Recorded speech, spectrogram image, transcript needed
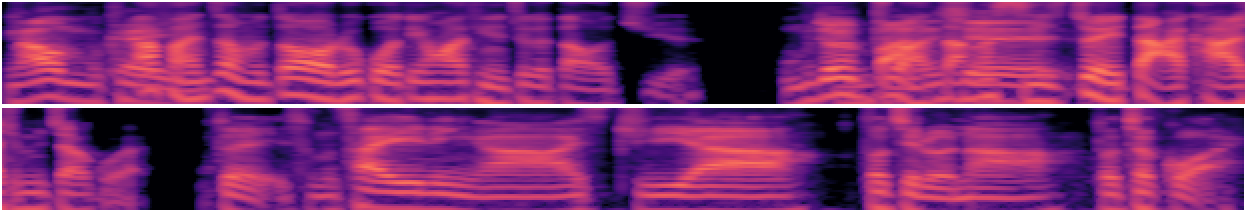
然后我们可以，啊，反正我们都有如果电话亭的这个道具，我们就会把当时最大咖全部叫过来。对什么蔡依林啊、SG 啊、周杰伦啊都叫过来。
